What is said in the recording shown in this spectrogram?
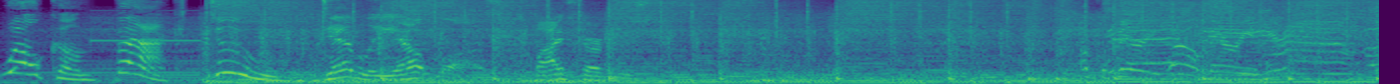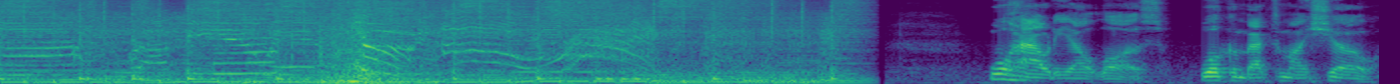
Welcome back to Deadly Outlaws. Five star reviews. Uncle Barry, well, Barry here. Well, howdy, Outlaws. Welcome back to my show.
